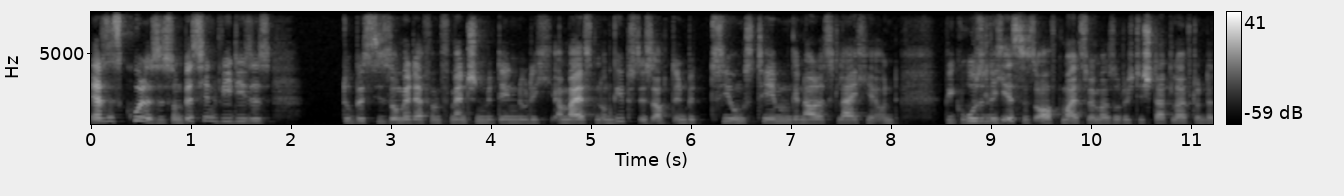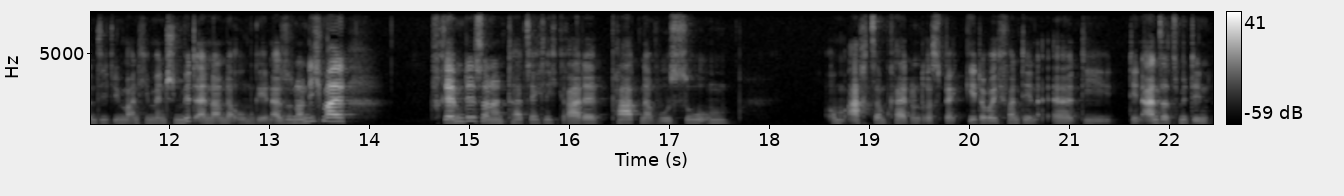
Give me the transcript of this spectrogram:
ja, das ist cool. Es ist so ein bisschen wie dieses, du bist die Summe der fünf Menschen, mit denen du dich am meisten umgibst, ist auch in Beziehungsthemen genau das Gleiche. Und wie gruselig ist es oftmals, wenn man so durch die Stadt läuft und dann sieht, wie manche Menschen miteinander umgehen. Also noch nicht mal Fremde, sondern tatsächlich gerade Partner, wo es so um, um Achtsamkeit und Respekt geht. Aber ich fand den, äh, die, den Ansatz mit den,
